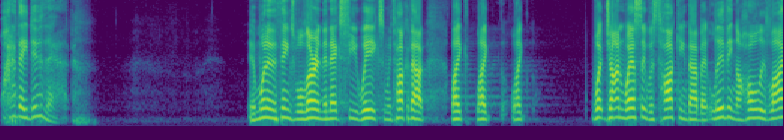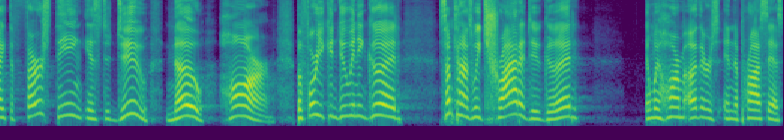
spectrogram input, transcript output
Why did they do that? And one of the things we'll learn the next few weeks, when we talk about like, like, like what John Wesley was talking about, about living a holy life, the first thing is to do no harm. Before you can do any good, Sometimes we try to do good and we harm others in the process.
